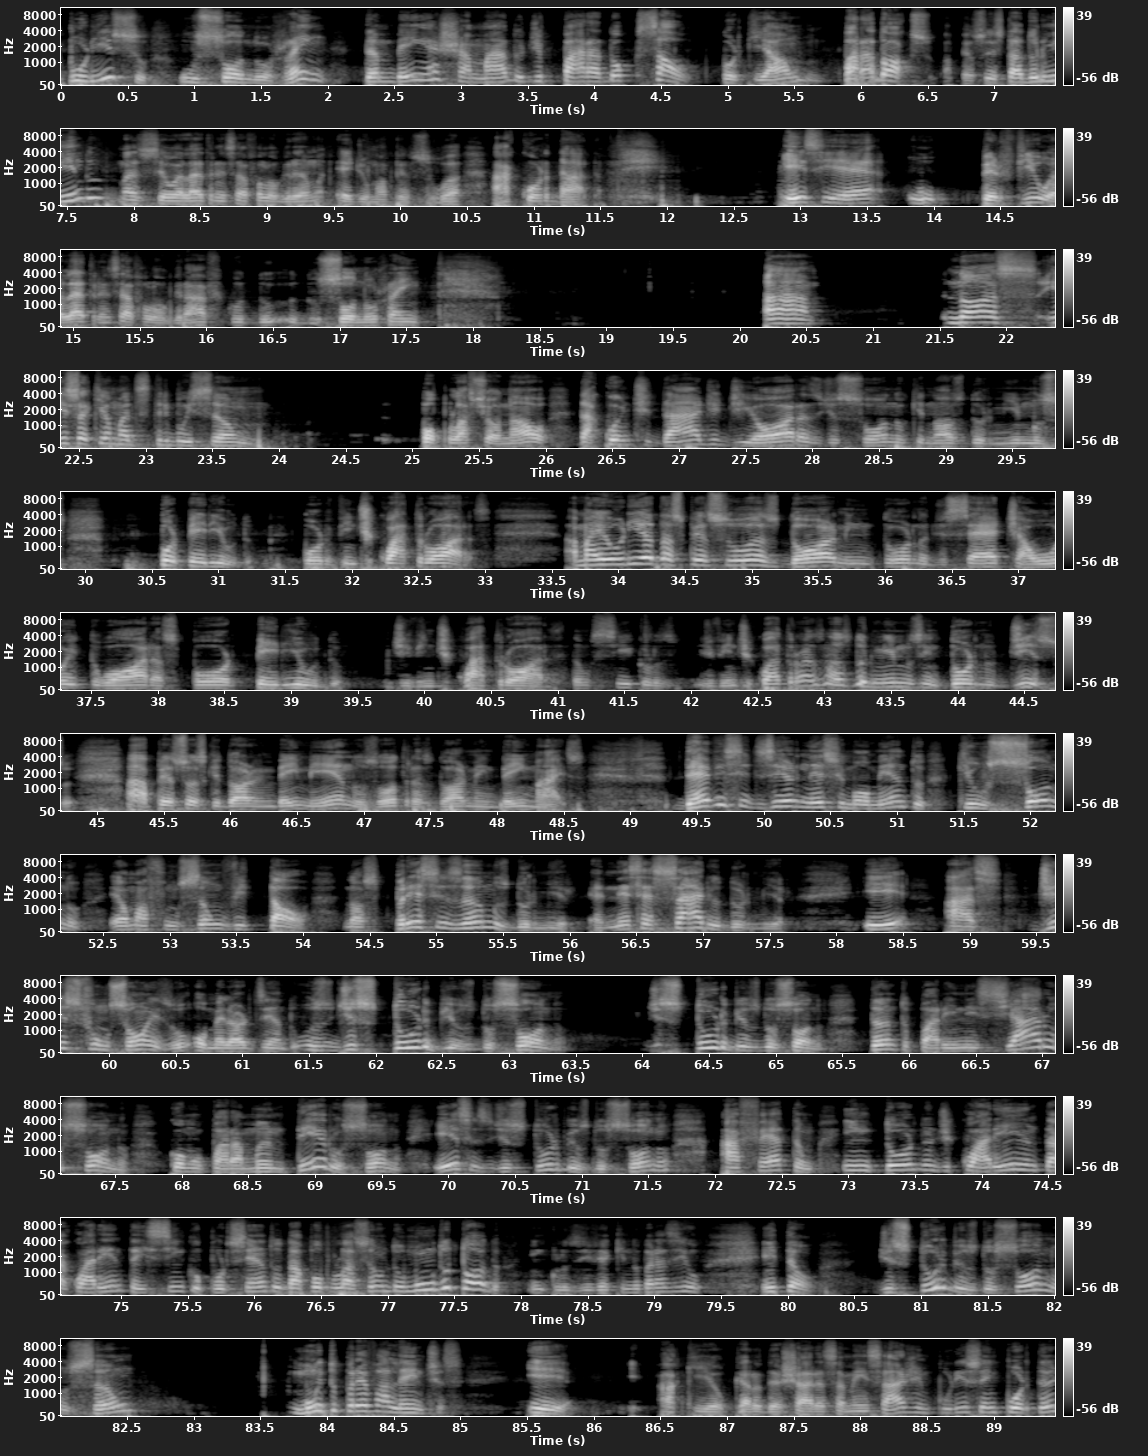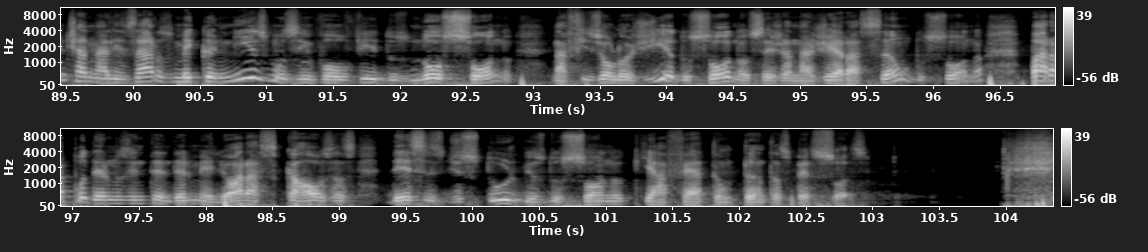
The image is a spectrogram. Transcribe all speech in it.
Por isso, o sono REM também é chamado de paradoxal, porque há um paradoxo. A pessoa está dormindo, mas o seu eletroencefalograma é de uma pessoa acordada. esse é o perfil eletroencefalográfico do, do sono REM. Ah, nós, isso aqui é uma distribuição populacional da quantidade de horas de sono que nós dormimos por período, por 24 horas. A maioria das pessoas dorme em torno de 7 a 8 horas por período de 24 horas. Então, ciclos de 24 horas, nós dormimos em torno disso. Há pessoas que dormem bem menos, outras dormem bem mais. Deve-se dizer nesse momento que o sono é uma função vital. Nós precisamos dormir, é necessário dormir. E as disfunções, ou melhor dizendo, os distúrbios do sono, distúrbios do sono, tanto para iniciar o sono como para manter o sono, esses distúrbios do sono afetam em torno de 40 a 45% da população do mundo todo, inclusive aqui no Brasil. Então, distúrbios do sono são muito prevalentes e aqui eu quero deixar essa mensagem, por isso é importante analisar os mecanismos envolvidos no sono, na fisiologia do sono, ou seja, na geração do sono, para podermos entender melhor as causas desses distúrbios do sono que afetam tantas pessoas.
